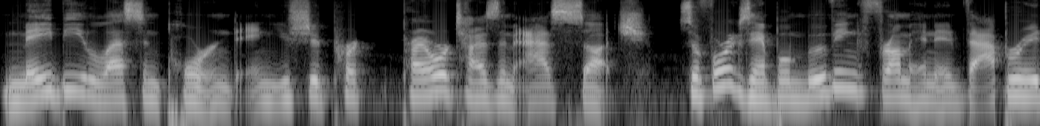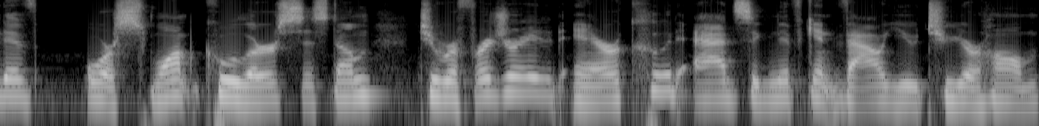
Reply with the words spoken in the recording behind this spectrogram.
may be less important, and you should pr- prioritize them as such. So, for example, moving from an evaporative or swamp cooler system to refrigerated air could add significant value to your home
